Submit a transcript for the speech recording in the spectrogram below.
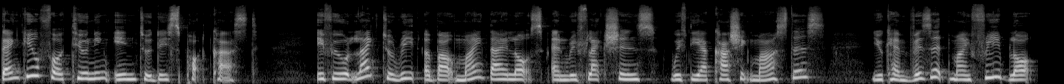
Thank you for tuning in to this podcast. If you would like to read about my dialogues and reflections with the Akashic Masters, you can visit my free blog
